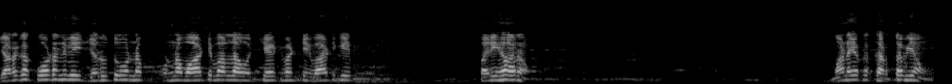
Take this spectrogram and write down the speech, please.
జరగకూడనివి జరుగుతూ ఉన్న ఉన్న వాటి వల్ల వచ్చేటువంటి వాటికి పరిహారం మన యొక్క కర్తవ్యం.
